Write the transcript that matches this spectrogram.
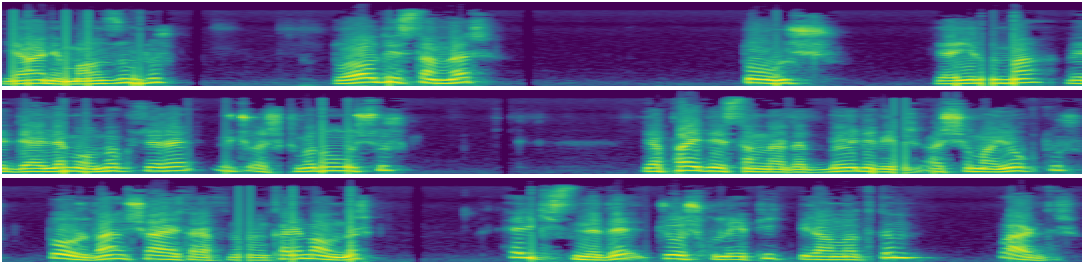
yani manzumdur. Doğal destanlar doğuş, yayılma ve derleme olmak üzere 3 aşamada oluşur. Yapay destanlarda böyle bir aşama yoktur. Doğrudan şair tarafından kaleme alınır. Her ikisinde de coşkulu epik bir anlatım vardır.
